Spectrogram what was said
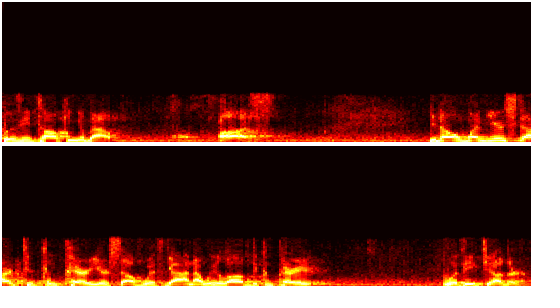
Who's he talking about? Us. You know, when you start to compare yourself with God, now we love to compare with each other.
